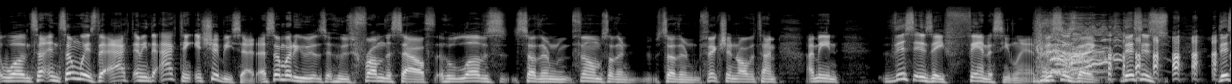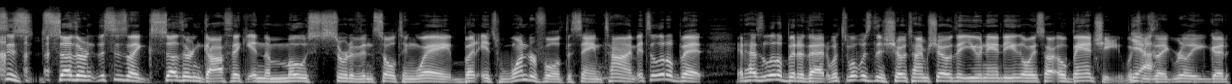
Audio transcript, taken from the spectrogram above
well, in some, in some ways, the act. I mean, the acting. It should be said, as somebody who's who's from the South, who loves Southern film, Southern Southern fiction all the time. I mean, this is a fantasy land. This is like this is this is Southern. This is like Southern Gothic in the most sort of insulting way, but it's wonderful at the same time. It's a little bit. It has a little bit of that. What's what was the Showtime show that you and Andy always saw? Oh, Banshee, which Yeah. was like really good,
